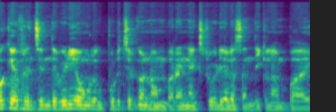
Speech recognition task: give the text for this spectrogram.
ஓகே ஃப்ரெண்ட்ஸ் இந்த வீடியோ உங்களுக்கு பிடிச்சிருக்குன்னு நம்புகிறேன் நெக்ஸ்ட் வீடியோவில் சந்திக்கலாம். பாய்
